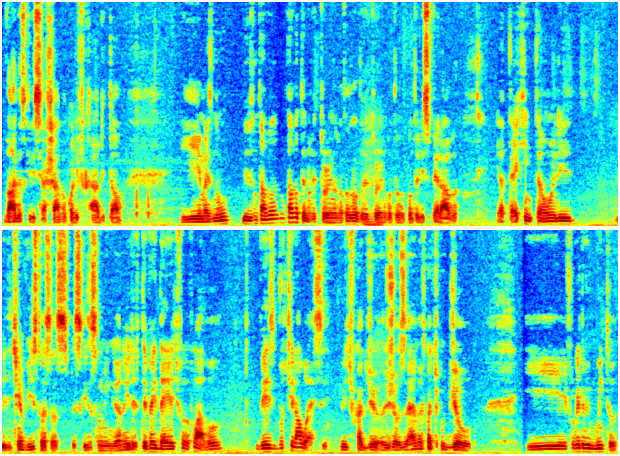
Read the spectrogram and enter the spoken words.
vagas que ele se achava qualificado e tal. E, mas não, ele não estava não tava tendo retorno, não estava dando retorno quanto, quanto ele esperava. E até que então ele, ele tinha visto essas pesquisas, se não me engano, e ele teve a ideia de falar, ah, vou, vou tirar o S. Em vez de ficar José, vai ficar tipo Joe. E ele falou que ele teve muito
